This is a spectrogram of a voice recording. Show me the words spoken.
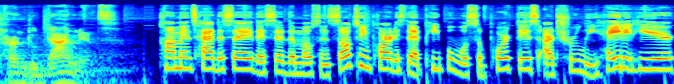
turn to diamonds. Comments had to say, they said the most insulting part is that people will support this. I truly hate it here.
